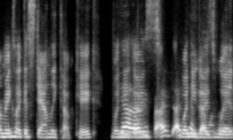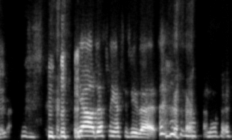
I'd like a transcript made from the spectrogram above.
Or make Mhm. like a Stanley Cupcake when Yeah, you that'd be guys fun. I've- I when you guys win. yeah, I'll definitely have to do that. Knock on wood.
